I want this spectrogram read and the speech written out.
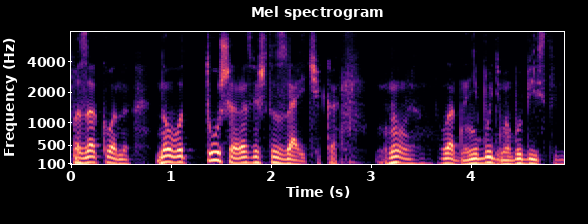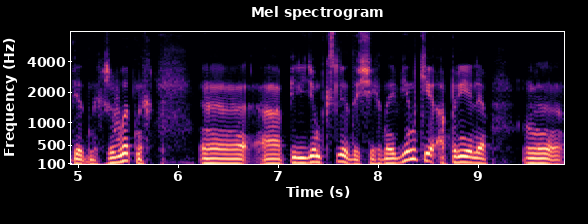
по закону. Но вот туша, разве что зайчика. Ну, ладно, не будем об убийстве бедных животных. Э, а перейдем к следующей новинке. Апреля э,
